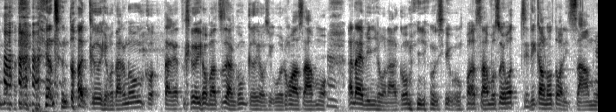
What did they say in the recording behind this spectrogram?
嘛？我想从多高雄当中讲，大概高雄嘛，自然讲高雄是文化沙漠。啊，来民雄啦，讲民雄是文化沙漠，所以我一直讲拢住伫沙漠。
